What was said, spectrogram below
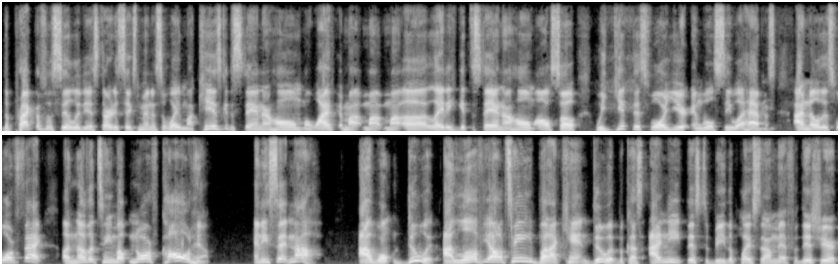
The practice facility is 36 minutes away. My kids get to stay in their home. My wife and my my my uh, lady get to stay in our home. Also, we get this for a year, and we'll see what happens. I know this for a fact. Another team up north called him and he said, nah, I won't do it. I love y'all team, but I can't do it because I need this to be the place that I'm at for this year.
